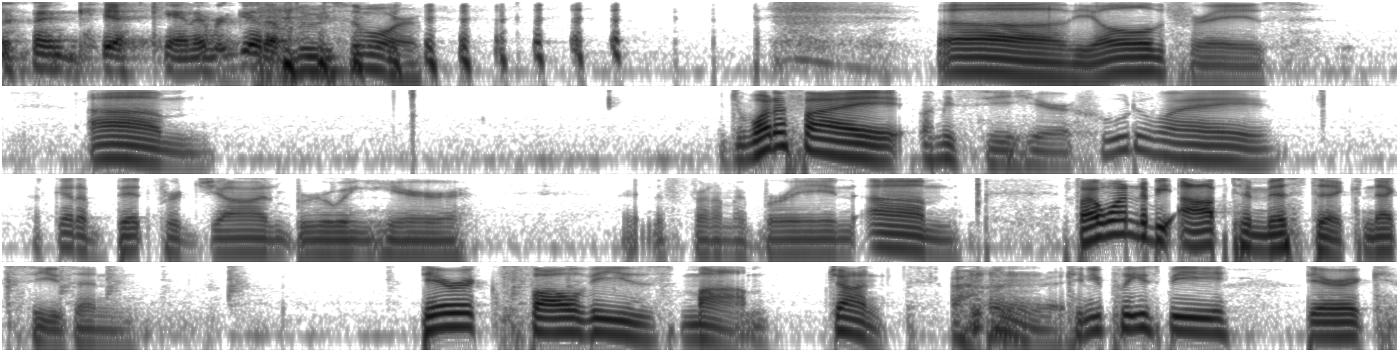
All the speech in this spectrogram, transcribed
and can't, ever get him. Lose some more. Oh, the old phrase. Um, what if I? Let me see here. Who do I? I've got a bit for John brewing here, right in the front of my brain. Um, if I wanted to be optimistic next season, Derek Falvey's mom, John, can you please be Derek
